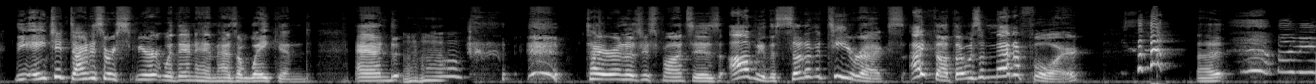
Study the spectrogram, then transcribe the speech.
the ancient dinosaur spirit within him has awakened, and mm-hmm. Tyranno's response is, "I'll be the son of a T Rex." I thought that was a metaphor. Uh, I mean,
